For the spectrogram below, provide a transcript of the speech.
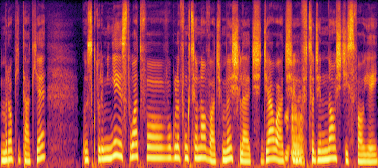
mroki takie, z którymi nie jest łatwo w ogóle funkcjonować, myśleć, działać mhm. w codzienności swojej.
